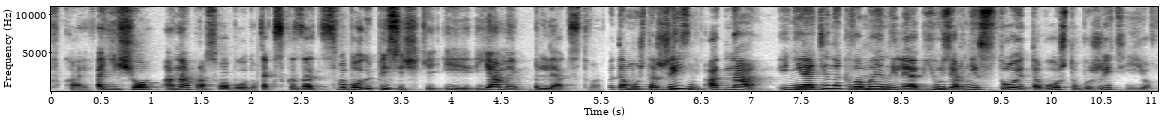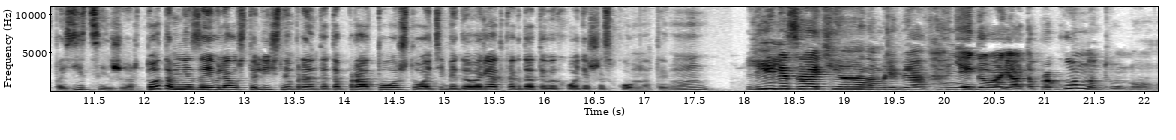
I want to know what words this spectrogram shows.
в кайф. А еще она про свободу. Так сказать, свободу писечки и ямы блядства. Потому что жизнь одна. И ни один аквамен или абьюзер не стоит того, чтобы жить ее в позиции жертв. Кто-то мне заявлял, что личный бренд это про то, что о тебе говорят, когда ты выходишь из комнаты. М? Лили за океаном, ребят. О ней говорят. А про комнату, ну,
